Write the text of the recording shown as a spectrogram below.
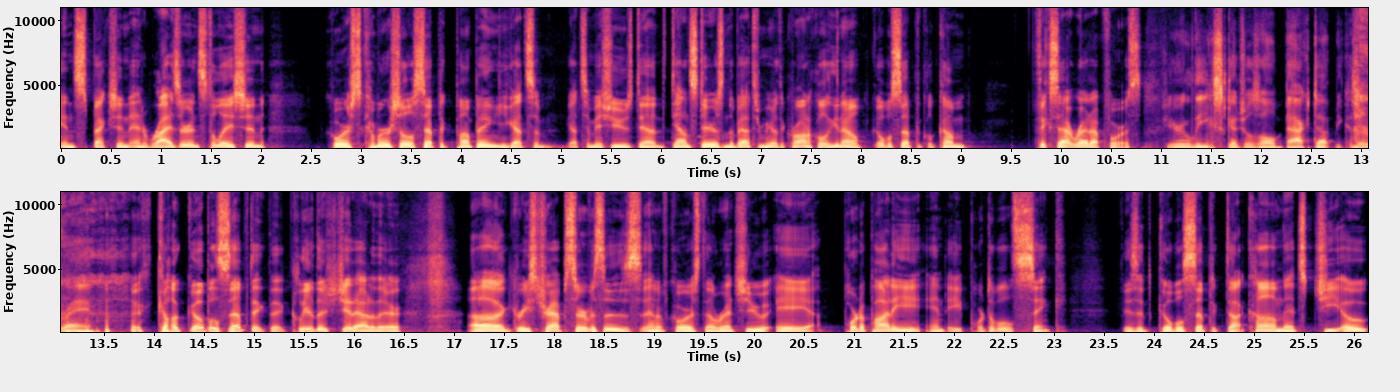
inspection, and riser installation. Of course, commercial septic pumping. You got some got some issues down downstairs in the bathroom here at the Chronicle. You know, Goebel Septic will come fix that right up for us. If your league schedule's all backed up because of rain, Call Goebel Septic to clear the shit out of there. Uh, grease trap services, and of course, they'll rent you a porta potty and a portable sink. Visit goebelseptic.com. That's G O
